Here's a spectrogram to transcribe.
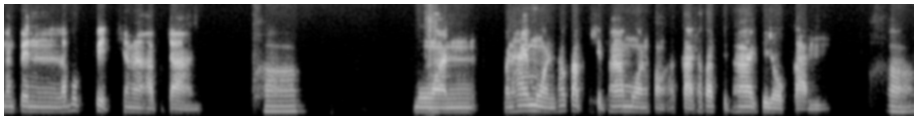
มันเป็นระบบปิดใช่ไหมครับอาจารย์ ครับมวลมันให้มวลเท่ากับสิบห้ามวลของอากาศเท่ากับสิบห้ากิโลกรัม ครับ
